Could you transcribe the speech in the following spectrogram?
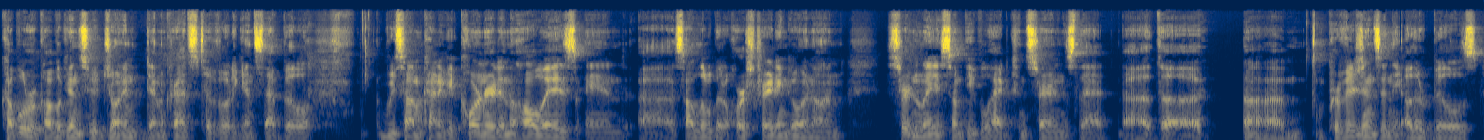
couple of Republicans who had joined Democrats to vote against that bill, we saw them kind of get cornered in the hallways and uh, saw a little bit of horse trading going on. Certainly, some people had concerns that uh, the um, provisions in the other bills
